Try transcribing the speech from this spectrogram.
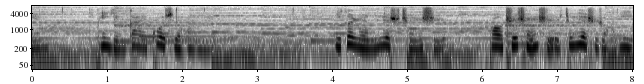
言，以便掩盖过去的谎言。一个人越是诚实，保持诚实就越是容易。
